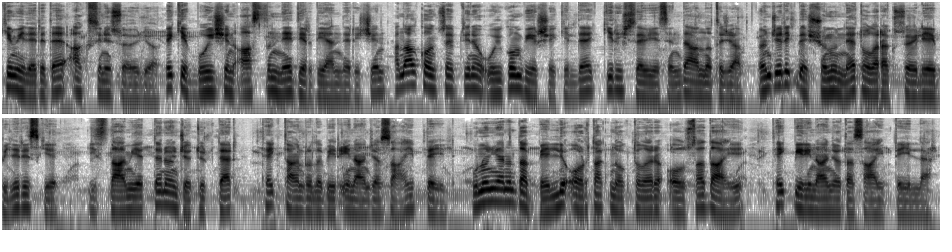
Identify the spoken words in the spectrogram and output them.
kimileri de aksini söylüyor. Peki bu işin aslı nedir diyenler için kanal konseptine uygun bir şekilde giriş seviyesinde anlatacağım. Öncelikle şunu net olarak söyleyebiliriz ki İslamiyet'ten önce Türkler tek tanrılı bir inanca sahip değil. Bunun yanında belli ortak noktaları olsa dahi tek bir inanca da sahip değiller.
